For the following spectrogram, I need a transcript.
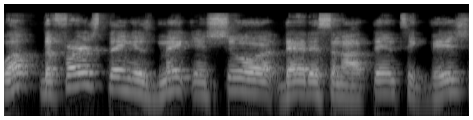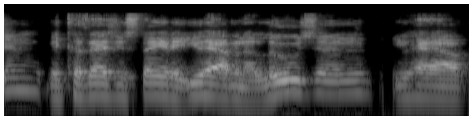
Well, the first thing is making sure that it's an authentic vision because, as you stated, you have an illusion, you have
